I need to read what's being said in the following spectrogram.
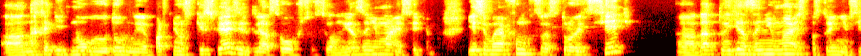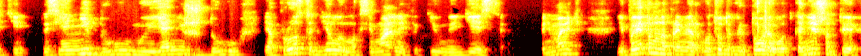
находить новые удобные партнерские связи для сообщества в целом, я занимаюсь этим. Если моя функция строить сеть, да, то я занимаюсь построением сети. То есть я не думаю, я не жду, я просто делаю максимально эффективные действия. Понимаете? И поэтому, например, вот кто-то говорит, Толя, вот, конечно, ты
